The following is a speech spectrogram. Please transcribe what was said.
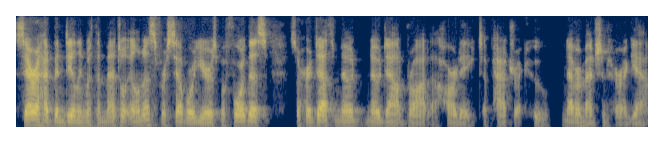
Sarah had been dealing with a mental illness for several years before this, so her death no, no doubt brought a heartache to Patrick, who never mentioned her again.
